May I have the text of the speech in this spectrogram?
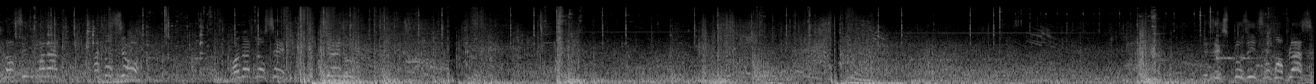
Je lance une grenade. Attention. Grenade lancée. Tirez-vous explosifs sont en place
